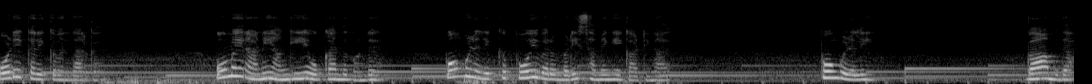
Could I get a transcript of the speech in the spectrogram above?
ஓடைக்கரைக்கு வந்தார்கள். ஊமை ராணி அங்கேயே உட்கார்ந்து கொண்டு பூங்குழலிக்கு போய் வரும்படி சமிங்கை காட்டினாள். பூங்குழலி வா அமுதா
